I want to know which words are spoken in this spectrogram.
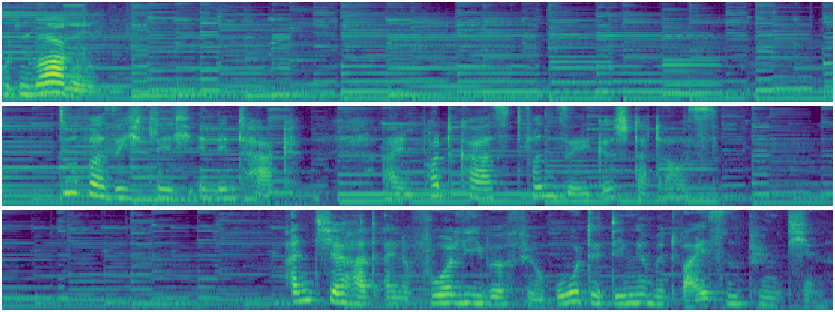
Guten Morgen. Zuversichtlich in den Tag. Ein Podcast von Silke Stadtaus. Antje hat eine Vorliebe für rote Dinge mit weißen Pünktchen.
